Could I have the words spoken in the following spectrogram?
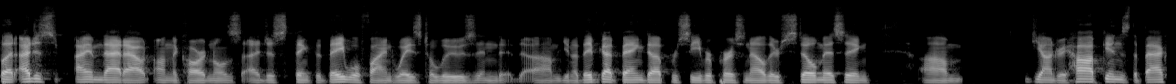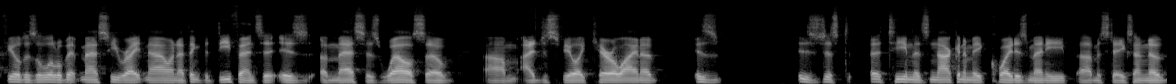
but I just I am that out on the Cardinals. I just think that they will find ways to lose, and um, you know they've got banged up receiver personnel. They're still missing um, DeAndre Hopkins. The backfield is a little bit messy right now, and I think the defense is a mess as well. So um, I just feel like Carolina is is just a team that's not going to make quite as many uh, mistakes. I know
